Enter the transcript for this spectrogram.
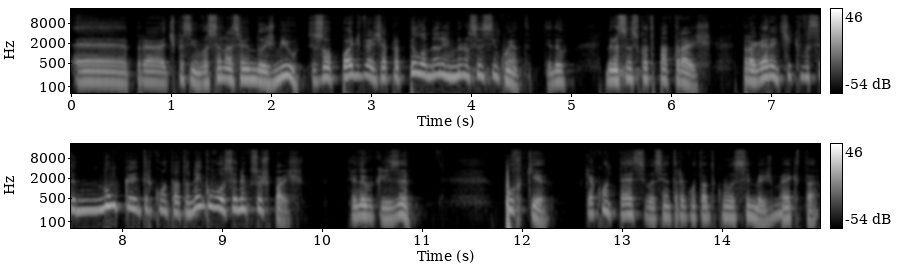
é, para tipo assim, você nasceu em 2000, você só pode viajar para pelo menos 1950, entendeu? 1950 para trás, para garantir que você nunca entre em contato nem com você nem com seus pais. Entendeu o que eu quis dizer? Por quê? O que acontece se você entrar em contato com você mesmo? É que tá.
